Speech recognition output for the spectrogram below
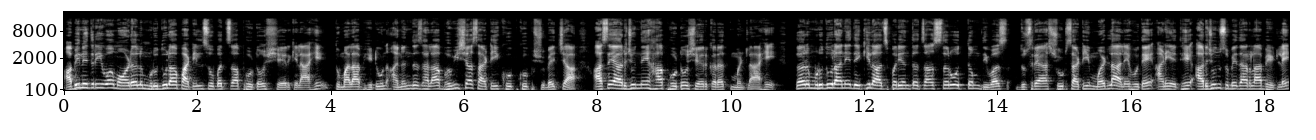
अभिनेत्री व मॉडेल मृदुला पाटील सोबतचा फोटो शेअर केला आहे. तुम्हाला भेटून आनंद झाला. भविष्यासाठी खूप खूप शुभेच्छा. असे अर्जुनने हा फोटो शेअर करत म्हटलं आहे. तर मृदुलाने देखील आजपर्यंतचा सर्वोत्तम दिवस दुसऱ्या शूटसाठी मडला आले होते आणि येथे अर्जुन सुभेदारला भेटले.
